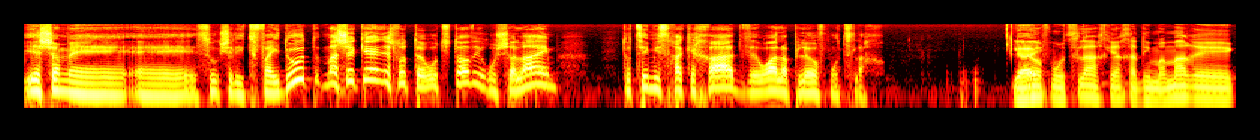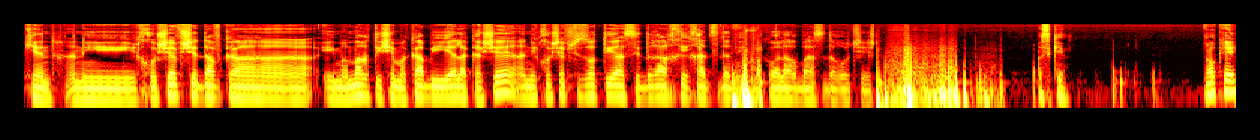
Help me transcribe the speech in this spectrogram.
יש שם אה, אה, סוג של התאיידות. מה שכן, יש לו תירוץ טוב, ירושלים, תוציא משחק אחד, ווואלה, פלייאוף מוצלח. גיא? פלייאוף מוצלח, יחד עם אמר, אה, כן. אני חושב שדווקא, אם אמרתי שמכבי יהיה לה קשה, אני חושב שזאת תהיה הסדרה הכי חד צדדית מכל ארבע הסדרות שיש. מסכים. אוקיי,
